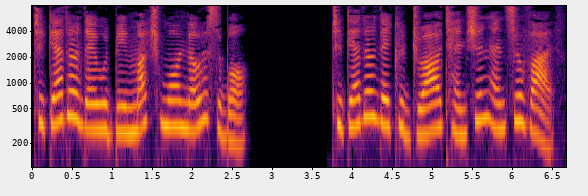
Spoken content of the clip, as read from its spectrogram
Together they would be much more noticeable. Together they could draw attention and survive.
